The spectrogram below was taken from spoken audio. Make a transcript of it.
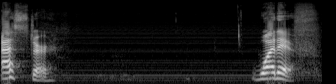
Esther, what if?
